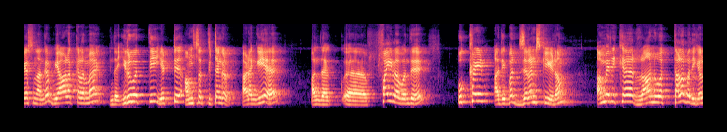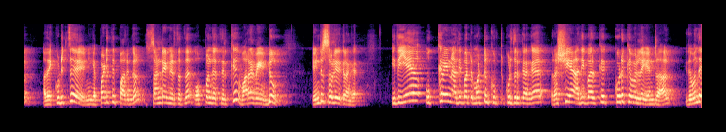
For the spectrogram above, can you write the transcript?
பேசுனாங்க. வியாழக்கிழமை இந்த இருபத்தி எட்டு அம்ச திட்டங்கள் அடங்கிய அந்த ஃபைலை வந்து உக்ரைன் அதிபர் ஜெலன்ஸ்கியிடம் அமெரிக்க இராணுவ தளபதிகள் அதை குறித்து நீங்கள் படித்து பாருங்கள் சண்டை நிறுத்தத்தை ஒப்பந்தத்திற்கு வர வேண்டும் என்று சொல்லியிருக்கிறாங்க. இது ஏன் உக்ரைன் அதிபர்கிட்ட மட்டும் கூப்பிட்டு கொடுத்துருக்காங்க? ரஷ்ய அதிபருக்கு கொடுக்கவில்லை என்றால் இது வந்து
